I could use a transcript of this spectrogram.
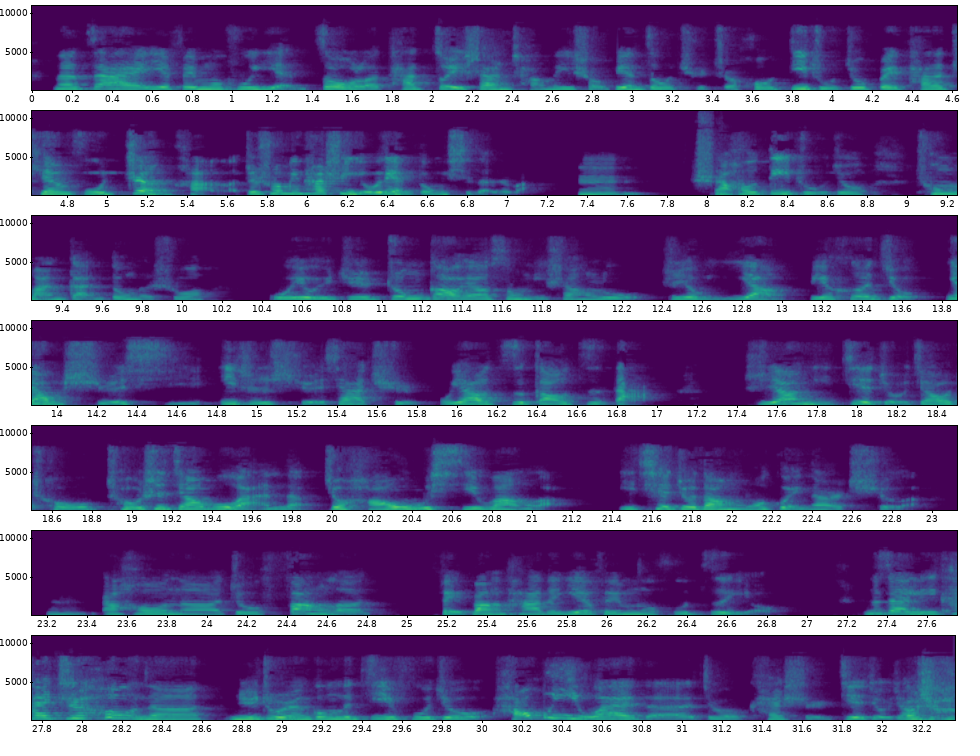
那在叶菲莫夫演奏了他最擅长的一首变奏曲之后，地主就被他的天赋震撼了，就说明他是有点东西的，是吧？嗯。然后地主就充满感动的说：“我有一句忠告要送你上路，只有一样，别喝酒，要学习，一直学下去，不要自高自大。只要你借酒浇愁，愁是浇不完的，就毫无希望了，一切就到魔鬼那儿去了。”嗯。然后呢，就放了诽谤他的叶菲莫夫自由。那在离开之后呢？女主人公的继父就毫不意外的就开始借酒浇愁，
